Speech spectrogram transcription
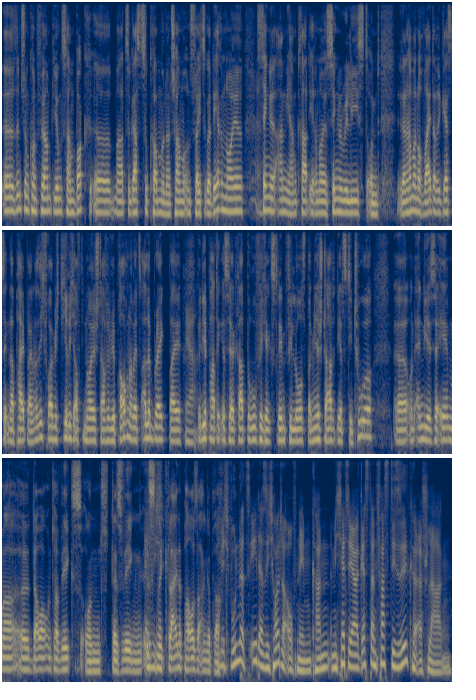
äh, sind schon confirmed, die Jungs haben Bock, äh, mal zu Gast zu kommen und dann schauen wir uns vielleicht sogar deren neue Single an. Die haben gerade ihre neue Single released und dann haben wir noch weitere Gäste in der Pipeline. Also ich freue mich tierisch auf die neue Staffel. Wir brauchen aber jetzt alle Break. Bei, Ja. bei dir, Patrick, ist ja gerade beruflich extrem viel los. Bei mir startet jetzt die Tour äh, und Andy ist ja eh immer äh, Dauer unterwegs und deswegen ist mich- eine kleine Pause angebracht. Mich wundert's eh, dass ich heute aufnehmen kann. Mich hätte ja gestern fast die Silke erschlagen.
